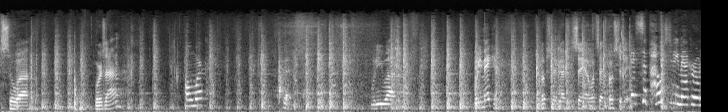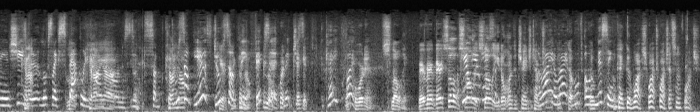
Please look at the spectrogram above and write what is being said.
So, uh, where's Adam? Homework? Good. What are you, uh, what are you making? Oops, maybe I should say, uh, what's that supposed to be? It's supposed to be macaroni and cheese, Can but I- it looks like spackling can I, uh, compound. Some, some, can I do help? some, yes, do Here, something. Fix milk, it. quick, Make- just- it. Okay, what? Pour it in, slowly. Very, very, very slow, Okay, slowly, okay, okay, slowly. so- You don't want it to change temperature. right, like all right. Go, Oh, oh, go. I'm missing. Okay, good. Watch, watch, watch. That's enough. Watch.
